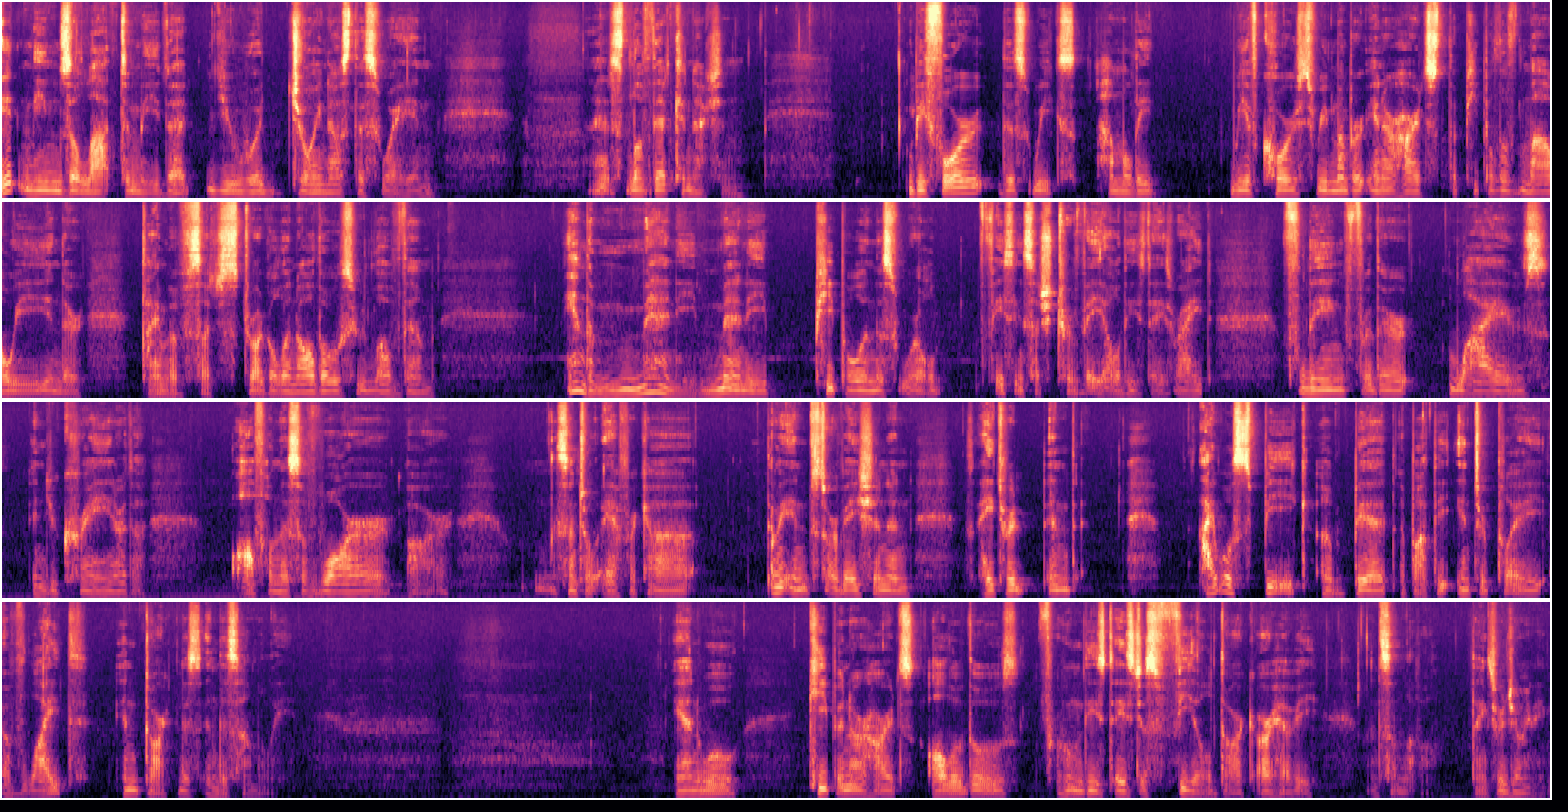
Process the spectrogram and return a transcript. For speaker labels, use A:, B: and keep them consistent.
A: it means a lot to me that you would join us this way. And I just love that connection. Before this week's homily, we of course remember in our hearts the people of Maui in their time of such struggle and all those who love them. And the many, many people in this world facing such travail these days, right? Fleeing for their lives in Ukraine or the awfulness of war or Central Africa. I mean, in starvation and hatred. And I will speak a bit about the interplay of light and darkness in this homily. And we'll keep in our hearts all of those for whom these days just feel dark or heavy on some level. Thanks for joining.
